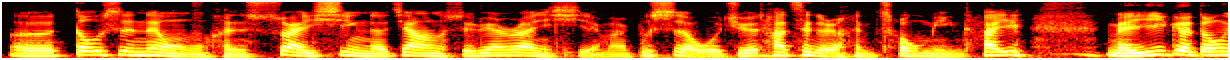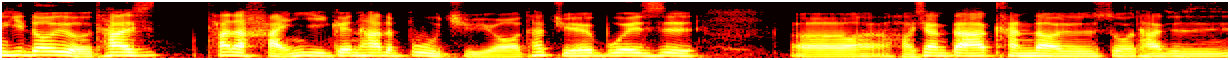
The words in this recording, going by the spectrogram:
呃，都是那种很率性的这样随便乱写吗？不是，我觉得他这个人很聪明，他每一个东西都有他他的含义跟他的布局哦，他绝对不会是呃，好像大家看到就是说他就是。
